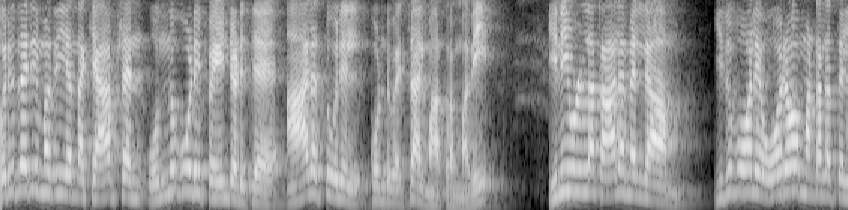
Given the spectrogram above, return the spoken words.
ഒരു തരി മതി എന്ന ക്യാപ്ഷൻ ഒന്നുകൂടി പെയിന്റ് അടിച്ച് ആലത്തൂരിൽ കൊണ്ടുവച്ചാൽ മാത്രം മതി. ഇനിയുള്ള കാലമെല്ലാം ഇതുപോലെ ഓരോ മണ്ഡലത്തിൽ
